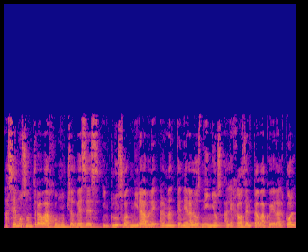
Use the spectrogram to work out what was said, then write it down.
Hacemos un trabajo muchas veces incluso admirable al mantener a los niños alejados del tabaco y el alcohol,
